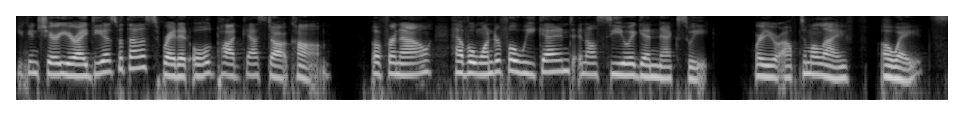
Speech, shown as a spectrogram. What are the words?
You can share your ideas with us right at oldpodcast.com. But for now, have a wonderful weekend, and I'll see you again next week, where your optimal life awaits.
